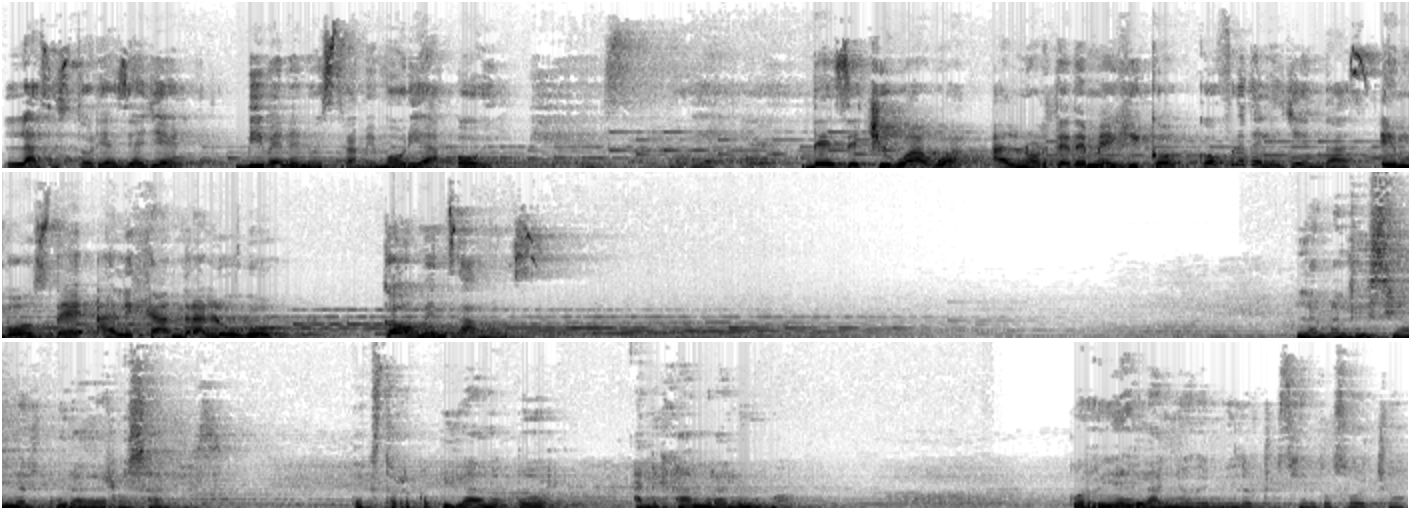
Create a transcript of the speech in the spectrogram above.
Las historias de ayer viven en nuestra memoria hoy. Desde Chihuahua al norte de México, Cofre de leyendas en voz de Alejandra Lugo. Comenzamos. La maldición del cura de Rosales. Texto recopilado por Alejandra Lugo. Corría el año de 1808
